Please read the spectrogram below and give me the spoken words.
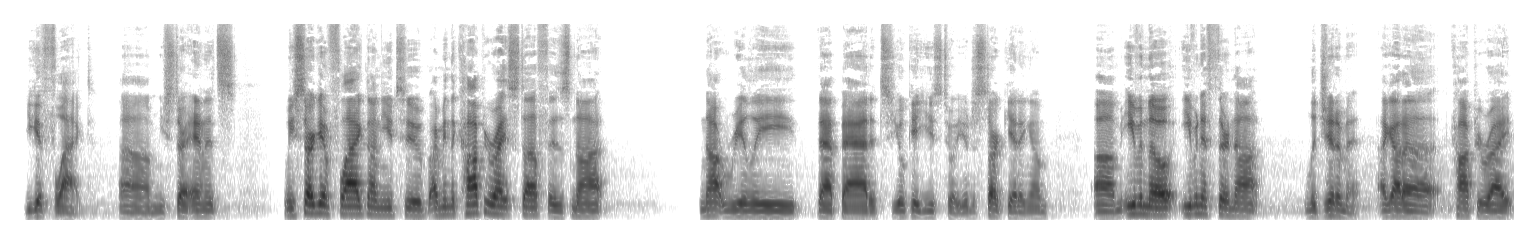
you get flagged. Um, you start and it's when you start getting flagged on YouTube. I mean, the copyright stuff is not not really that bad. It's you'll get used to it. You'll just start getting them, um, even though even if they're not legitimate. I got a copyright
